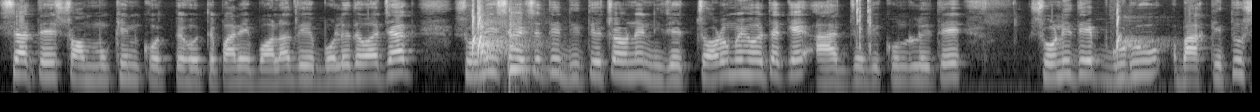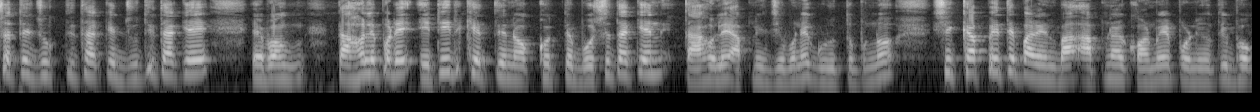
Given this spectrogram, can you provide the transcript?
সাথে সম্মুখীন করতে হতে পারে। বলা দিয়ে বলে দেওয়া যাক, শনি সাথে দ্বিতীয় চরণে নিজের চরমে হয়ে থাকে। আর যদি কুণ্ডলিতে শনিদেব, গুরু বা কেতুর সাথে যুক্তি থাকে জুতি থাকে এবং তাহলে পরে এটির ক্ষেত্রে নক্ষত্রে বসে থাকেন, তাহলে আপনি জীবনে গুরুত্বপূর্ণ শিক্ষা পেতে পারেন বা আপনার কর্মের পরিণতি ভোগ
